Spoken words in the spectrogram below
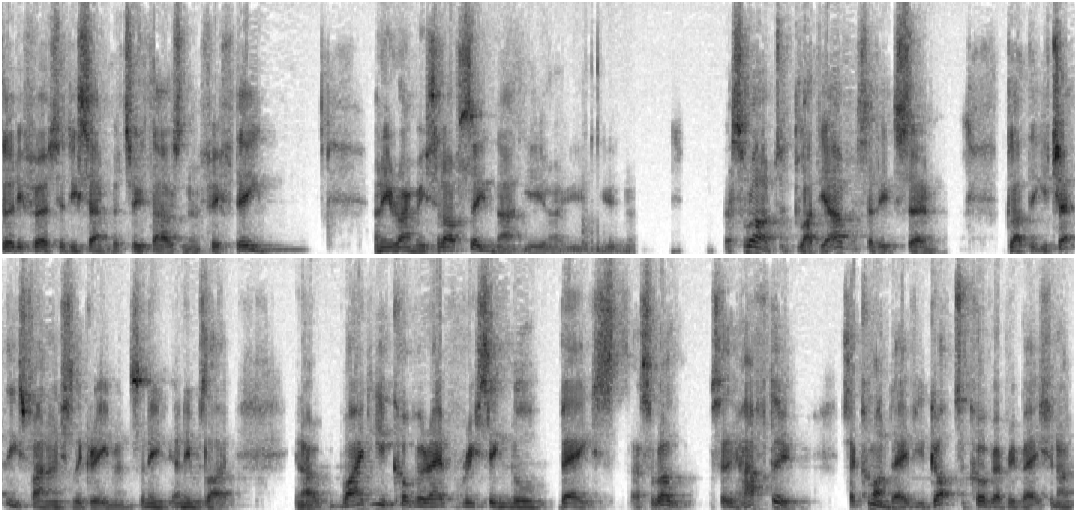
31st of December 2015. And he rang me. Said, "I've seen that. You know, you, you, I said, "Well, I'm just glad you have." I said, "It's um, glad that you checked these financial agreements." And he and he was like, "You know, why do you cover every single base?" I said, "Well, said you have to." I said, "Come on, Dave, you've got to cover every base. You know,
